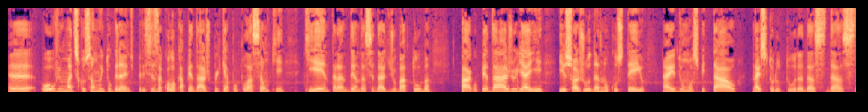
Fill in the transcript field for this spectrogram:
é, houve uma discussão muito grande. Precisa colocar pedágio porque a população que, que entra dentro da cidade de Ubatuba paga o pedágio e aí isso ajuda no custeio aí de um hospital, na estrutura das, das,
